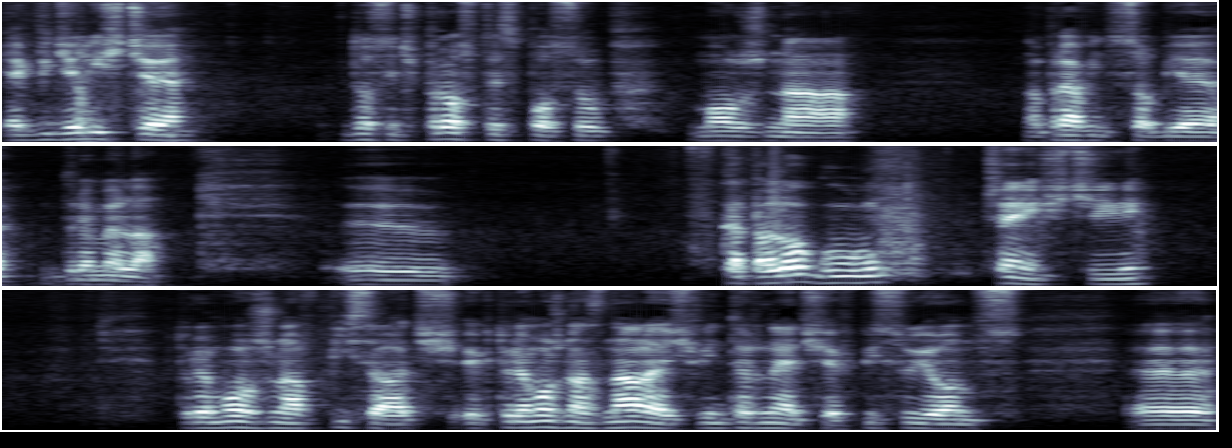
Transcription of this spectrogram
Jak widzieliście, w dosyć prosty sposób można naprawić sobie Dremela. Yy, W katalogu części, które można wpisać, które można znaleźć w internecie, wpisując e,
